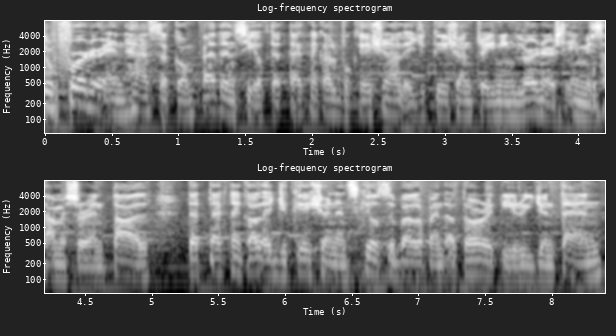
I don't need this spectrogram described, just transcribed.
To further enhance the competency of the technical vocational education training learners in Misamis Oriental, the Technical Education and Skills Development Authority Region 10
